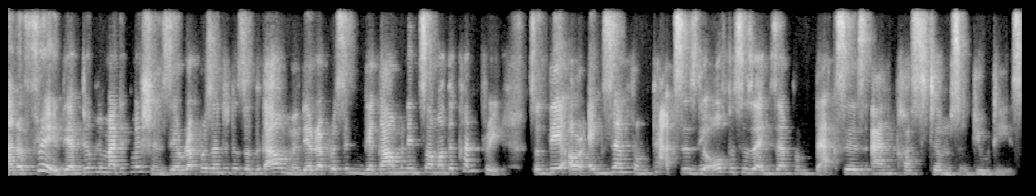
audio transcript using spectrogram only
and afraid. They are diplomatic missions. They are representatives of the government. They're representing their government in some other country. So they are exempt from taxes. their offices are exempt from taxes and customs duties.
